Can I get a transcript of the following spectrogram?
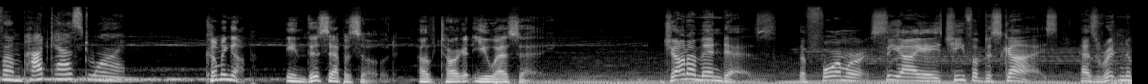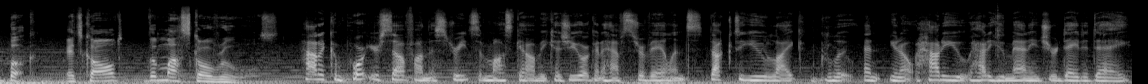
from Podcast One. Coming up in this episode of Target USA. Jonna Mendez, the former CIA chief of disguise, has written a book. It's called The Moscow Rules how to comport yourself on the streets of Moscow because you are going to have surveillance stuck to you like glue. And you know how do you how do you manage your day to day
